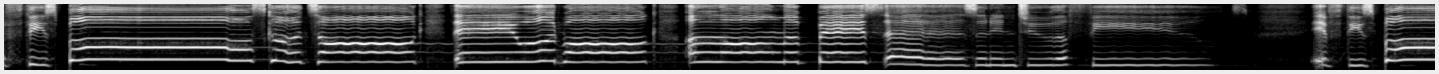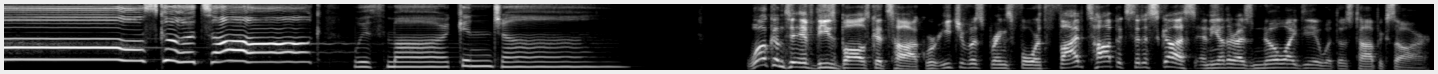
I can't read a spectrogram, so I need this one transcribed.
If these balls could talk, they would walk along the bases and into the fields. If these balls could talk with Mark and John. Welcome to If These Balls Could Talk, where each of us brings forth five topics to discuss and the other has no idea what those topics are.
